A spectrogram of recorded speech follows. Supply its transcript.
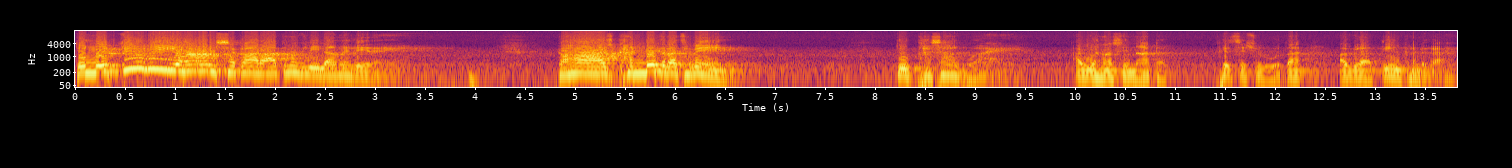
तो मृत्यु भी यहाँ हम सकारात्मक लीला में ले रहे हैं। कहा, आज खंडित रथ में तू फंसा हुआ है। अब यहाँ से नाटक फिर से शुरू होता है। अगला तीन खंड का है।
